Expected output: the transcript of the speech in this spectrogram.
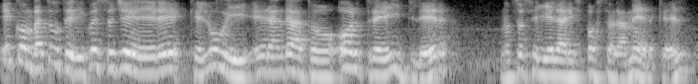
E con battute di questo genere che lui era andato oltre Hitler non so se gliel'ha risposto alla Merkel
